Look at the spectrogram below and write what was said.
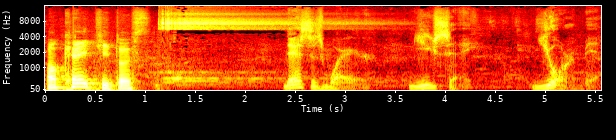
Okay, Titus. This is where you say you're a bit.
